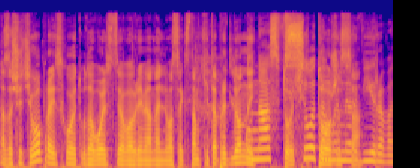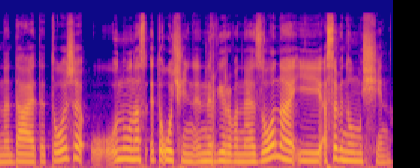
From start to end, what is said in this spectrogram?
А за счет чего происходит удовольствие во время анального секса? Там какие-то определенные У нас точки все там иннервировано, да, это тоже, ну, у нас это очень иннервированная зона, и особенно у мужчин.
